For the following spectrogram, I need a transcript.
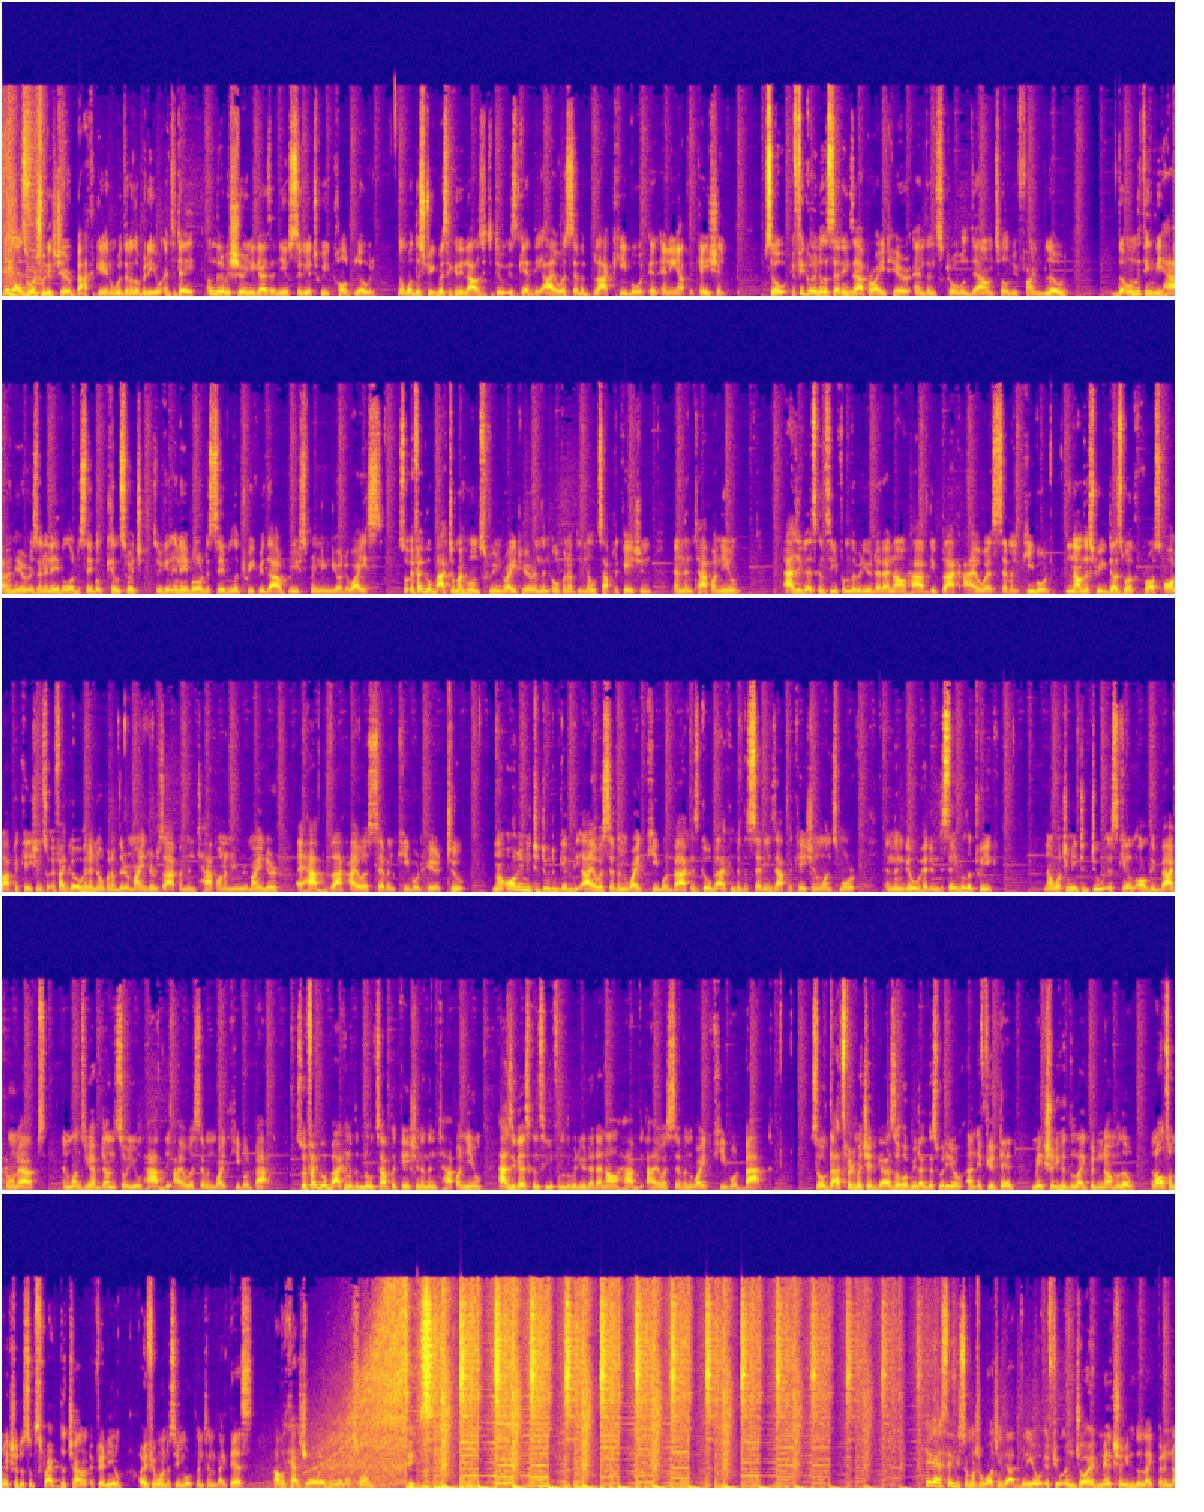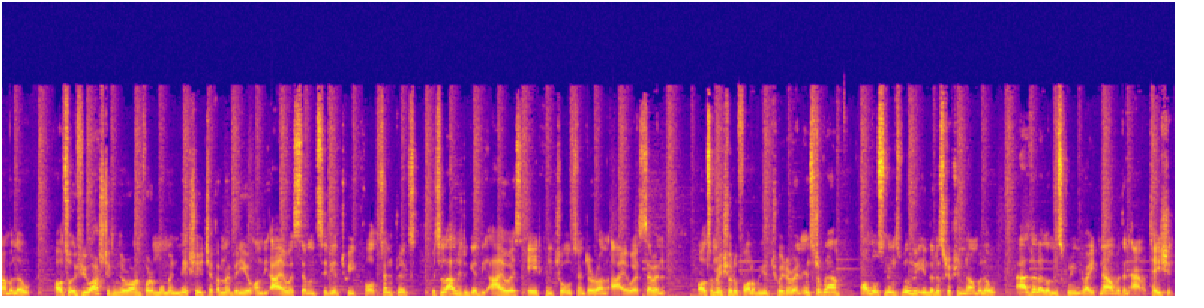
Hey guys, Virtually Akshay here back again with another video and today I'm going to be showing you guys a new Cydia tweak called Bloard. Now what this tweak basically allows you to do is get the iOS 7 black keyboard in any application. So if you go into the settings app right here and then scroll down till we find Bloard, the only thing we have in here is an enable or disable kill switch so you can enable or disable the tweak without respringing your device. So if I go back to my home screen right here and then open up the notes application and then tap on new, as you guys can see from the video that I now have the black iOS 7 keyboard. Now this tweak does work across all applications so if I go ahead and open up the reminders app and then tap on a new reminder, I have the black iOS 7 keyboard here too. Now all you need to do to get the iOS 7 white keyboard back is go back into the settings application once more and then go ahead and disable the tweak. Now what you need to do is kill all the background apps and once you have done so you'll have the iOS 7 white keyboard back. So if I go back into the notes application and then tap on new, as you guys can see from the video that I now have the iOS 7 white keyboard back. So that's pretty much it guys, I hope you liked this video and if you did, make sure you hit the like button down below and also make sure to subscribe to the channel if you're new or if you want to see more content like this. I will catch you all in the next one. Peace. Hey guys, thank you so much for watching that video. If you enjoyed, make sure you hit the like button down below. Also, if you are sticking around for a moment, make sure you check out my video on the iOS 7 Cydia tweak called Centrex, which allows you to get the iOS 8 control center on iOS 7. Also, make sure to follow me on Twitter and Instagram. All those links will be in the description down below, as well as on the screen right now with an annotation.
